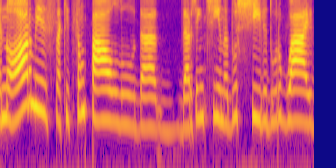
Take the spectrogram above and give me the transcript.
enormes aqui de São Paulo, da, da Argentina, do Chile, do Uruguai,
